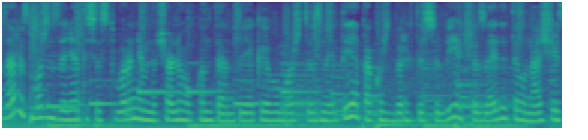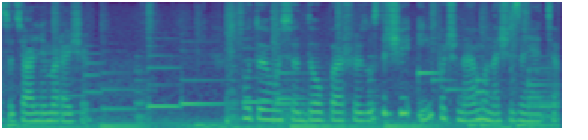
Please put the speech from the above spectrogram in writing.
А зараз можна зайнятися створенням навчального контенту, який ви можете знайти, а також зберегти собі, якщо зайдете у наші соціальні мережі. Готуємося до першої зустрічі і починаємо наші заняття.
